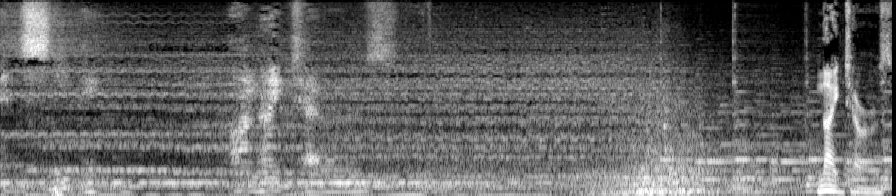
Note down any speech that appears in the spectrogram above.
and sleeping on night terrors. Night Terrors,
